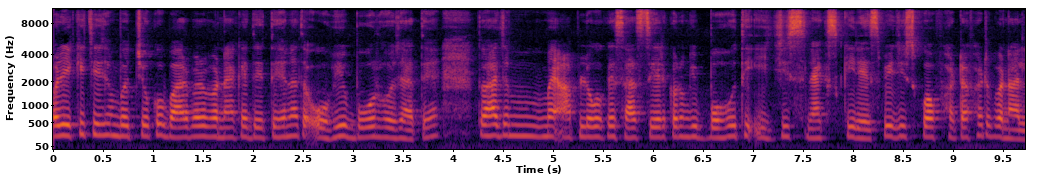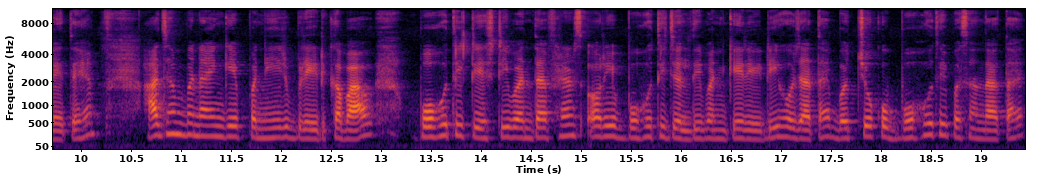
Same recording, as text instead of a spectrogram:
और एक ही चीज़ हम बच्चों को बार बार बना के देते हैं ना तो वो भी बोर हो जाते हैं। तो आज हम, मैं आप लोगों के साथ शेयर करूँगी बहुत ही इजी स्नैक्स की रेसिपी जिसको आप फटाफट बना लेते हैं। आज हम बनाएँगे पनीर ब्रेड कबाब। बहुत ही टेस्टी बनता है फ्रेंड्स और ये बहुत ही जल्दी बन के रेडी हो जाता है। बच्चों को बहुत ही पसंद आता है।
